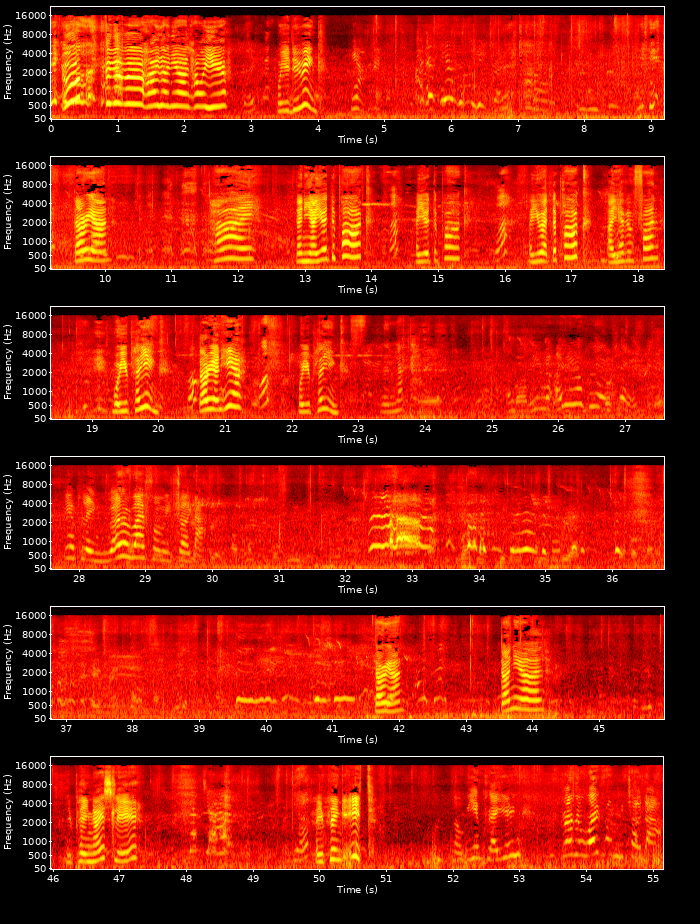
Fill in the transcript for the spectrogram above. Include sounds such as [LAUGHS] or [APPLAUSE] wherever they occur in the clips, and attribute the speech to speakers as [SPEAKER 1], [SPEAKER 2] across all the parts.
[SPEAKER 1] Oh, peekaboo. Hi, Daniel. How are you?
[SPEAKER 2] Good.
[SPEAKER 1] What are you doing?
[SPEAKER 2] Yeah.
[SPEAKER 1] Darien. Hi. Daniel, are you at the park?
[SPEAKER 2] What?
[SPEAKER 1] Are you at the park?
[SPEAKER 2] What?
[SPEAKER 1] Are you at the park? Are you having fun? What are you playing?
[SPEAKER 2] What?
[SPEAKER 1] Darien, here.
[SPEAKER 2] What?
[SPEAKER 1] What are you playing?
[SPEAKER 2] I'm playing. Playing right away from each other.
[SPEAKER 1] Darien? Daniel. You're playing nicely?
[SPEAKER 2] Yeah?
[SPEAKER 1] Are you playing it?
[SPEAKER 2] No, we are playing run away from each other.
